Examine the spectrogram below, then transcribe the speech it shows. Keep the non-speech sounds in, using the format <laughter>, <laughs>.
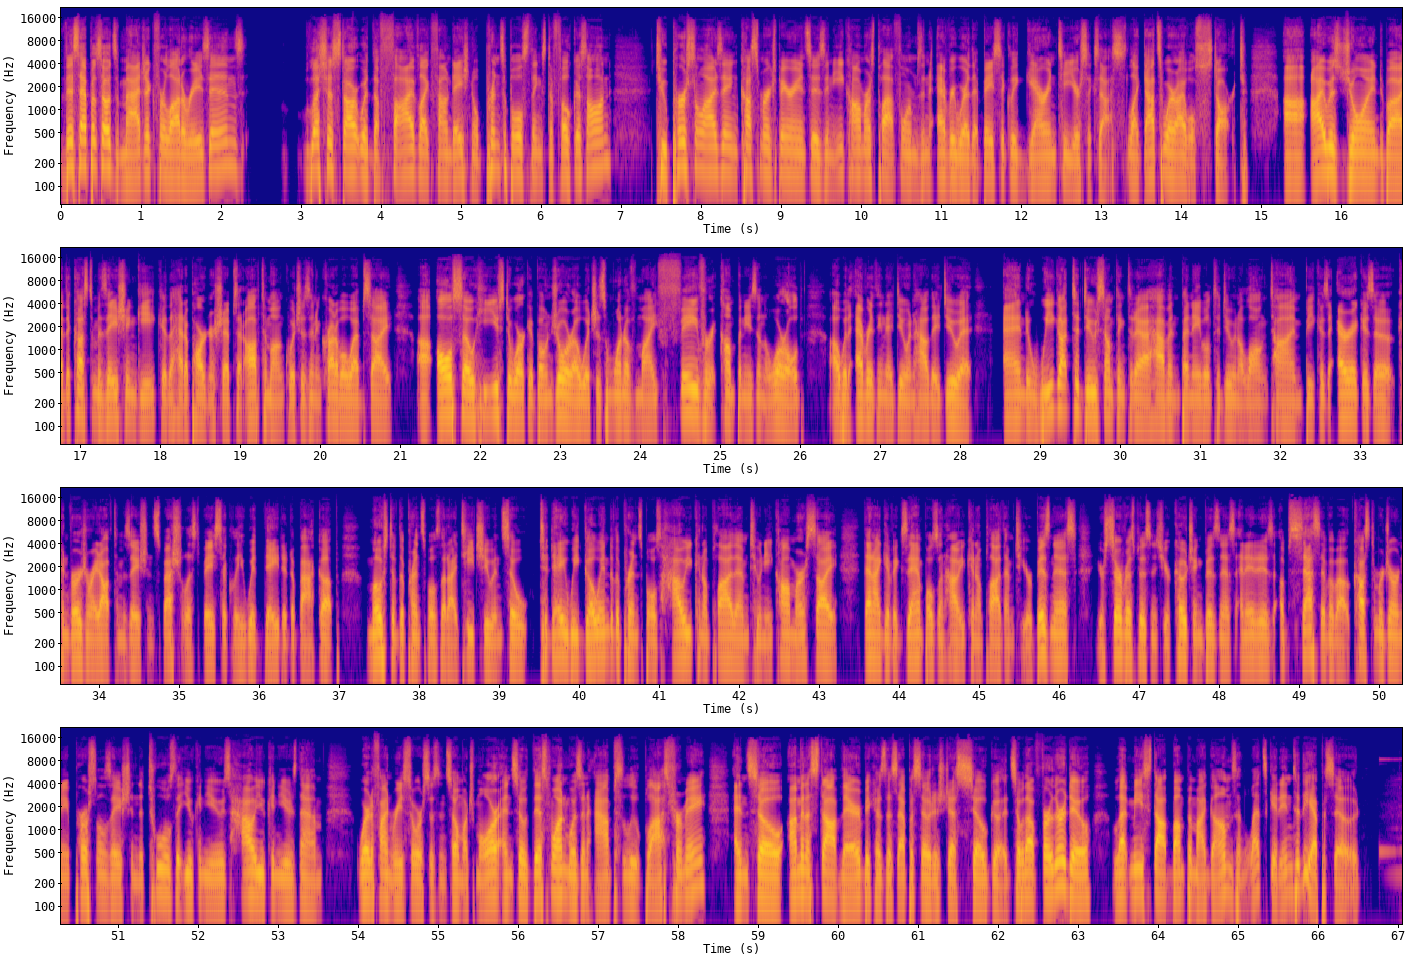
this episode's magic for a lot of reasons. Let's just start with the five like foundational principles, things to focus on to personalizing customer experiences in e-commerce platforms and everywhere that basically guarantee your success. Like that's where I will start. Uh, I was joined by the customization geek, the head of partnerships at OptiMonk, which is an incredible website. Uh, also, he used to work at Bonjoro, which is one of my favorite companies in the world uh, with everything they do and how they do it. And we got to do something today I haven't been able to do in a long time because Eric is a conversion rate optimization specialist, basically with data to back up most of the principles that I teach you. And so today we go into the principles, how you can apply them to an e commerce site. Then I give examples on how you can apply them to your business, your service business, your coaching business. And it is obsessive about customer journey, personalization, the tools that you can use, how you can use them where to find resources, and so much more. And so this one was an absolute blast for me. And so I'm going to stop there because this episode is just so good. So without further ado, let me stop bumping my gums and let's get into the episode.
